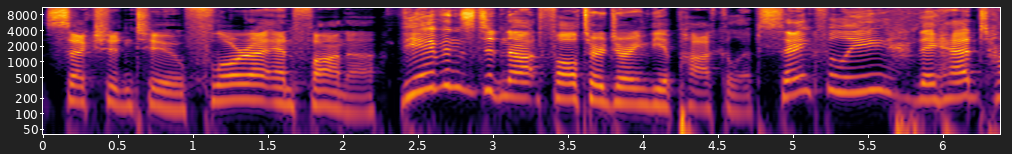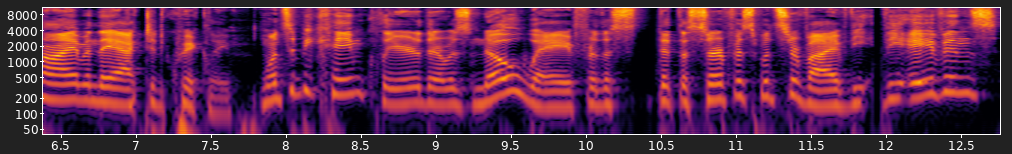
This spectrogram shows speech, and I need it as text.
section two flora and fauna. The Avens did not falter during the apocalypse. Thankfully, they had time and they acted quickly. Once it became clear there was no way for the that the surface would survive, the the Avens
